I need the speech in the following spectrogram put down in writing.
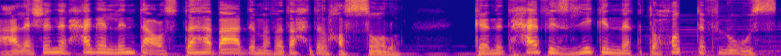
علشان الحاجة اللي أنت عوزتها بعد ما فتحت الحصالة. كانت حافز ليك إنك تحط فلوس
